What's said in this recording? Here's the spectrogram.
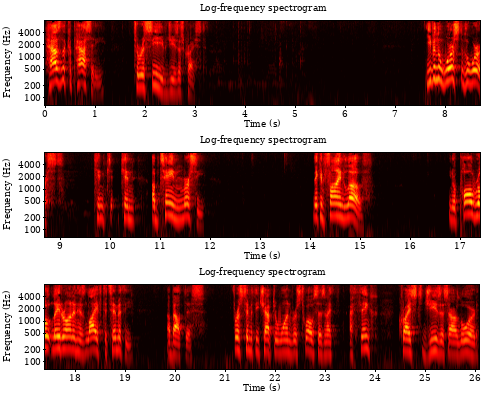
has the capacity to receive Jesus Christ. Even the worst of the worst can, can obtain mercy. They can find love. You know, Paul wrote later on in his life to Timothy about this. 1 Timothy chapter 1 verse 12 says, "And I I thank Christ Jesus our Lord,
